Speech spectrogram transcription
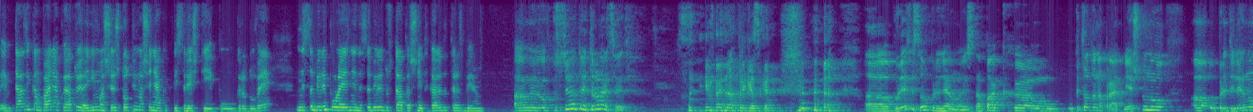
е, тази кампания, която я имаше, защото имаше някакви срещи по градове, не са били полезни, не са били достатъчни, така ли да те разбирам? Ами в пустината е трънен цвет. Има една приказка. а, полезни са определено. Наистина. Пак а, опитват да направят нещо, но а, определено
